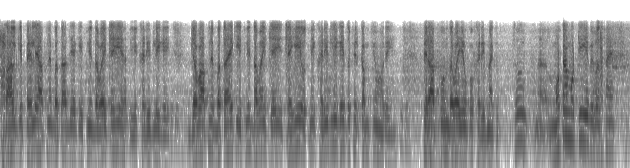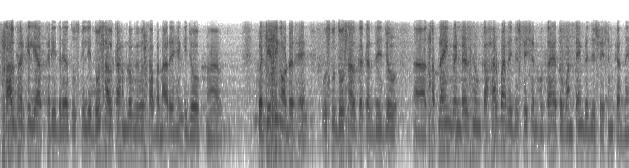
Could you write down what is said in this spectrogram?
साल के पहले आपने बता दिया कि इतनी दवाई चाहिए ये खरीद ली गई। जब आपने बताया कि इतनी दवाई चाहिए चाहिए उतनी खरीद ली गई तो फिर कम क्यों हो रही है? फिर आपको उन दवाइयों को खरीदना क्यों? तो मोटा मोटी ये व्यवस्थाएँ साल भर के लिए आप खरीद रहे हो तो उसके लिए दो साल का हम लोग व्यवस्था बना रहे हैं कि जो परचेसिंग ऑर्डर है उसको दो साल का कर दें जो सप्लाइंग वेंडर्स हैं उनका हर बार रजिस्ट्रेशन होता है तो वन टाइम रजिस्ट्रेशन कर दें।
